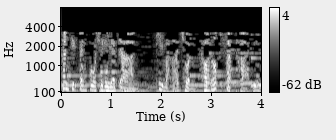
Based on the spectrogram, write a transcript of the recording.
ท่านจึงเป็นปูชนียาจารย์ที่มหาชนเคารพศรัทธายิ่ง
